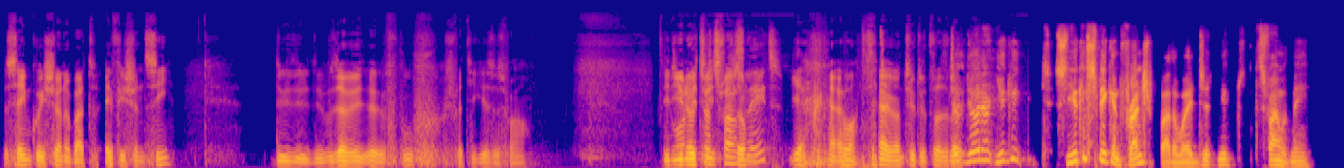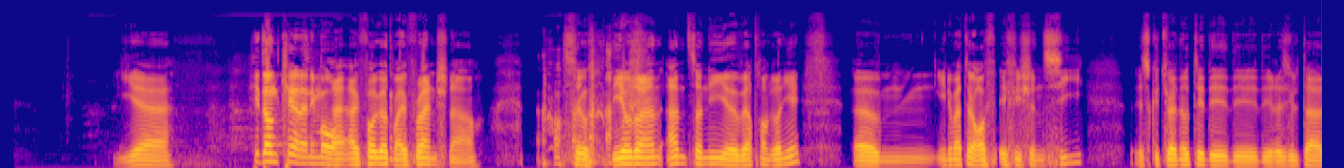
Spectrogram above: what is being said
the, same question about efficiency. Du, du, vous avez, ouf, je suis fatigué ce soir. Did you, you notice? To translate? Some, yeah, I want. I want you to translate. Do, do you can, so you can speak in French, by the way. It's fine with me. Yeah. He don't care anymore. I, I forgot my French now. so the other Anthony uh, Bertrand Grenier, um, in a matter of efficiency, est-ce que tu as noté des, des, des résultats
